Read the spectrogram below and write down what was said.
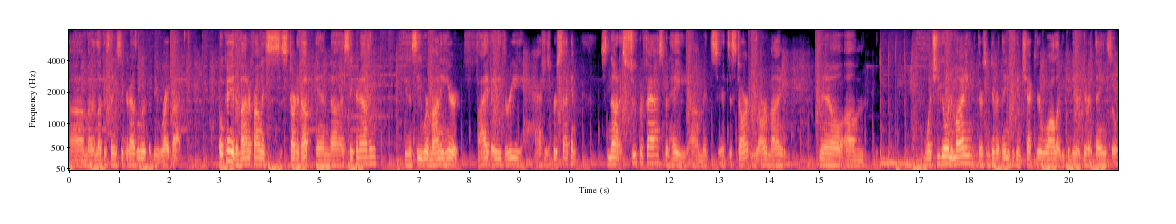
Um, I'm going to let this thing synchronize a little bit. I'll be right back. Okay, the miner finally started up and uh, synchronizing. You can see we're mining here at 583 hashes per second. It's not super fast, but hey, um, it's it's a start. We are mining. Now, um, once you go into mining, there's some different things. You can check your wallet. You can do different things. So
